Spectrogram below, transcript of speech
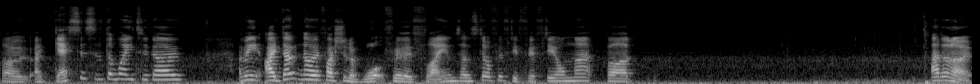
So, I guess this is the way to go. I mean, I don't know if I should have walked through those flames. I'm still 50-50 on that, but... I don't know.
